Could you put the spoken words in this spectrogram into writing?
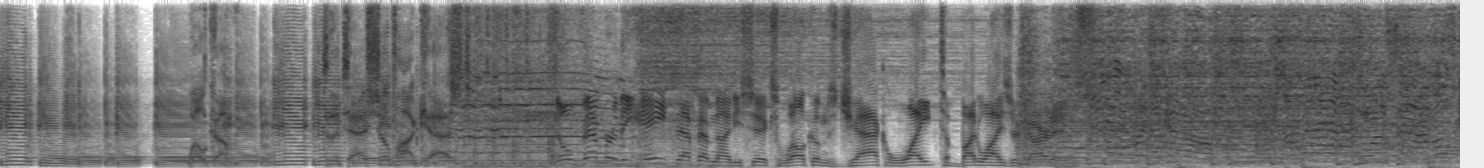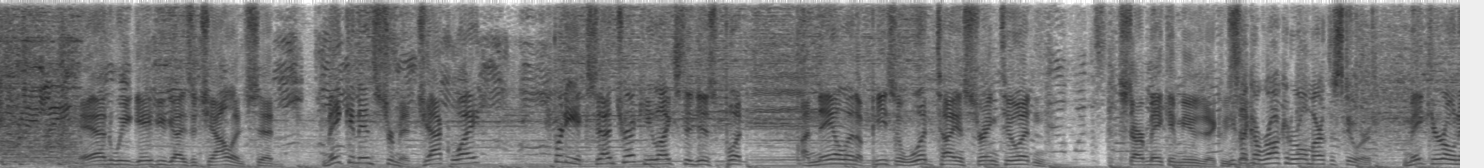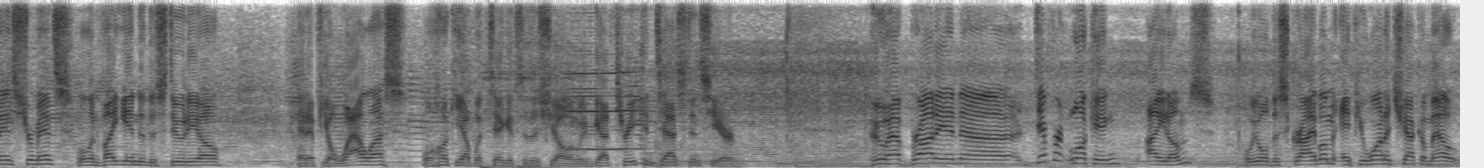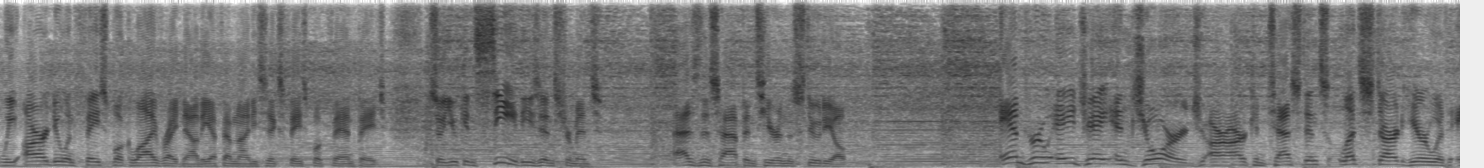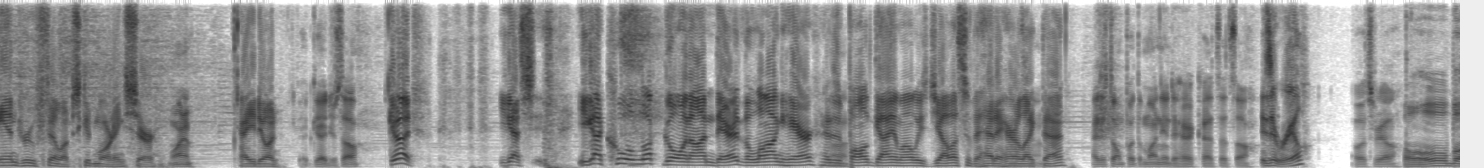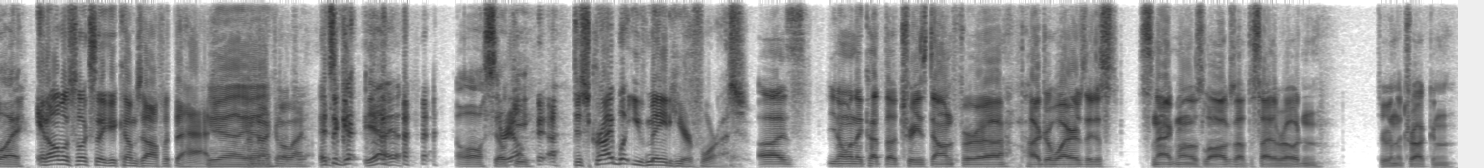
Welcome to the Taz Show podcast. November the 8th, FM 96 welcomes Jack White to Budweiser Gardens. And we gave you guys a challenge, said, make an instrument. Jack White, pretty eccentric. He likes to just put a nail in a piece of wood, tie a string to it, and start making music. We He's said, like a rock and roll Martha Stewart. Make your own instruments. We'll invite you into the studio. And if you wow us, we'll hook you up with tickets to the show. And we've got three contestants here who have brought in uh, different looking items. We will describe them. If you want to check them out, we are doing Facebook Live right now, the FM96 Facebook fan page. So you can see these instruments as this happens here in the studio. Andrew, AJ, and George are our contestants. Let's start here with Andrew Phillips. Good morning, sir. Morning. How you doing? Good, good. Yourself? Good. You got you got cool look going on there. The long hair. As a Oh. bald guy, I'm always jealous of a head of hair like that. I just don't put the money into haircuts, that's all. Is it real? Oh, it's real. Oh boy. It almost looks like it comes off with the hat. Yeah, yeah. I'm yeah. not gonna lie. It's a good. Yeah, yeah. Oh, silky. Describe what you've made here for us. Uh, is, you know, when they cut the trees down for uh, hydro wires, they just snagged one of those logs off the side of the road and threw in the truck and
